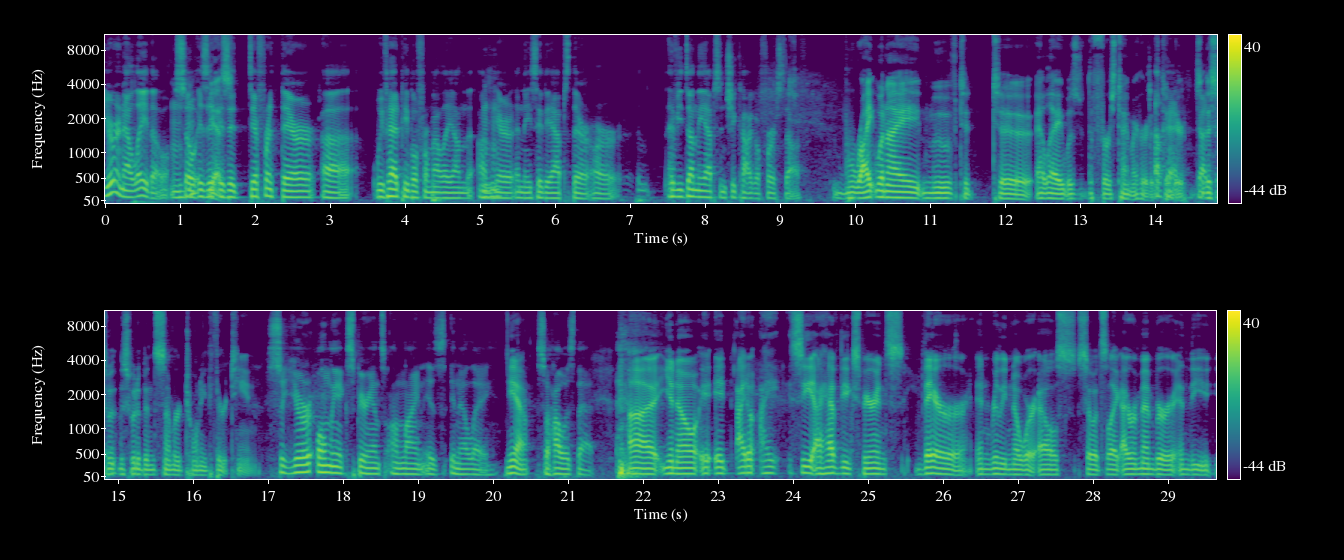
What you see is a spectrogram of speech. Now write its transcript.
you're in LA though, so is it is Yes. it different there? Uh, we've had people from LA on the on here, and they say the apps there are. Have you done the apps in Chicago first off? right when I moved to to LA was the first time I heard of Okay, Tinder. So this gotcha. would this would have been summer 2013. So your only experience online is in LA. Yeah. So how is that? uh, you know, it, it. I don't. I see. I have the experience there and really nowhere else. So it's like I remember in the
